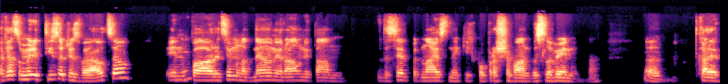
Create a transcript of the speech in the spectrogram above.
Takrat smo imeli tisoč izvajalcev in mhm. pa recimo na dnevni ravni tam 10-15 nekih popraševanj v Sloveniji. Ne. Mhm kar je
